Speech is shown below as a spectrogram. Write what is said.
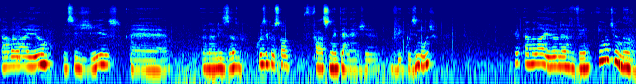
tava lá eu esses dias é, analisando coisa que eu só faço na internet, é ver coisa inútil. E tava lá eu, né, vendo. Inútil não,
